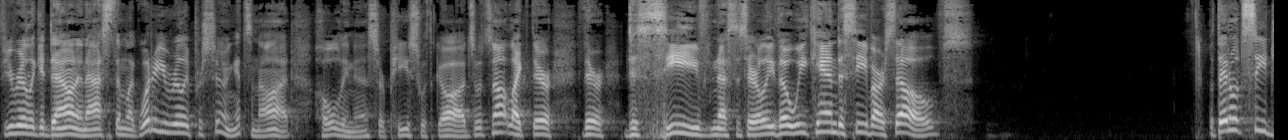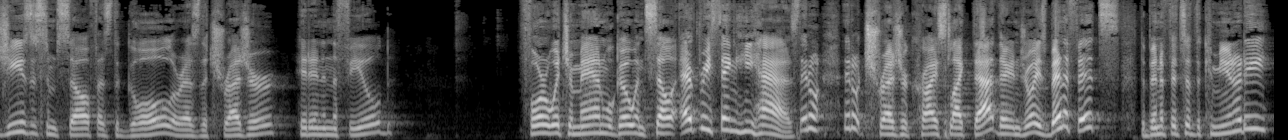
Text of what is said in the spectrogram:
If you really get down and ask them, like, what are you really pursuing? It's not holiness or peace with God. So it's not like they're, they're deceived necessarily, though we can deceive ourselves. But they don't see Jesus himself as the goal or as the treasure hidden in the field for which a man will go and sell everything he has. They don't, they don't treasure Christ like that. They enjoy his benefits, the benefits of the community,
